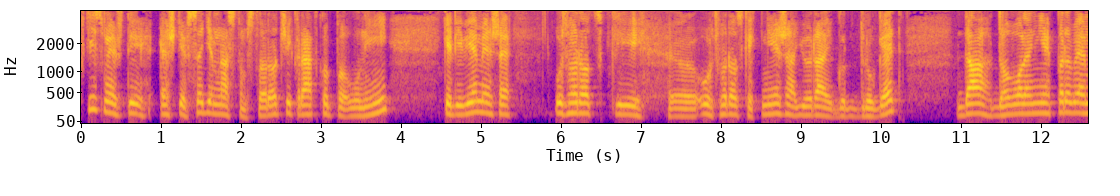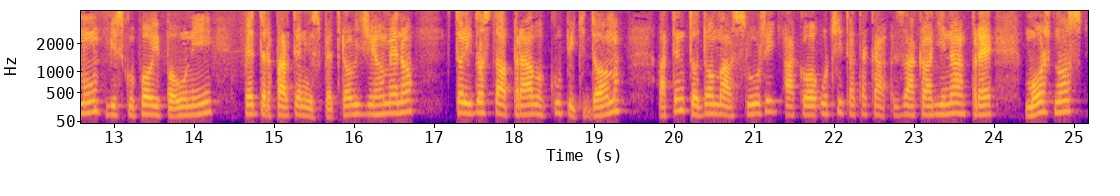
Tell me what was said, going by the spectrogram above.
Vždy sme vždy ešte v 17. storočí, krátko po Únii, kedy vieme, že Užhorodský užhorodské knieža Juraj Druget dal dovolenie prvému biskupovi po Unii, Petr Partenius Petrovič jeho meno, ktorý dostal právo kúpiť dom a tento dom mal slúžiť ako určitá taká základina pre možnosť e,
